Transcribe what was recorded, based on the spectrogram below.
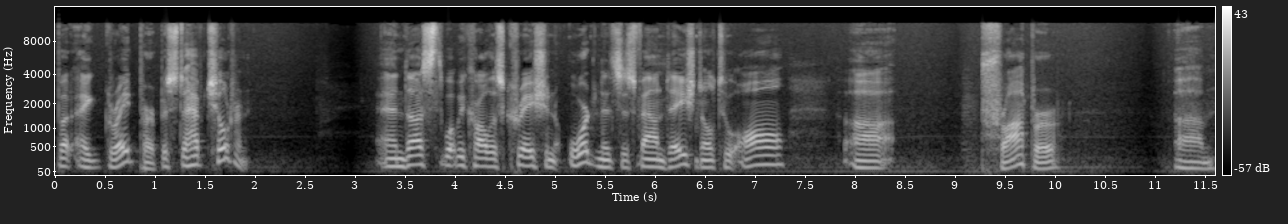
but a great purpose to have children. And thus, what we call this creation ordinance is foundational to all uh, proper, um,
